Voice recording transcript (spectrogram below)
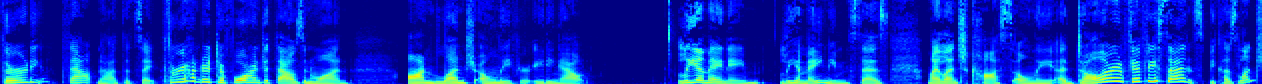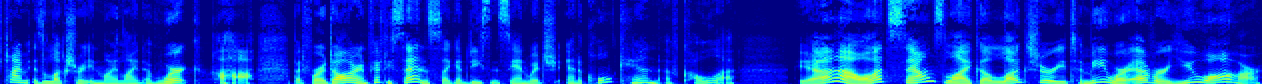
30,000, no, let's say 300 to 400,000 won on lunch only if you're eating out. Leah Maynim, says, my lunch costs only a dollar and fifty cents because lunchtime is a luxury in my line of work. Haha. but for a dollar and fifty cents, I get a decent sandwich and a cold can of cola. Yeah, well, that sounds like a luxury to me wherever you are.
